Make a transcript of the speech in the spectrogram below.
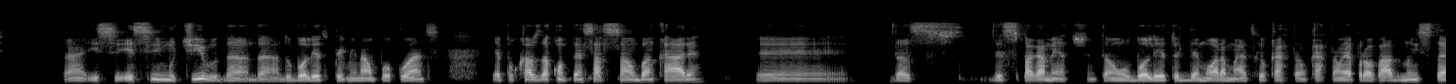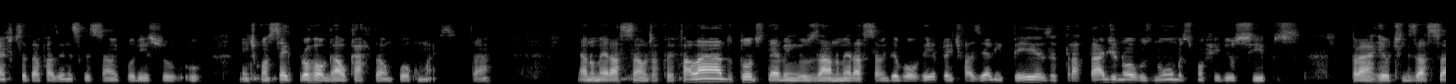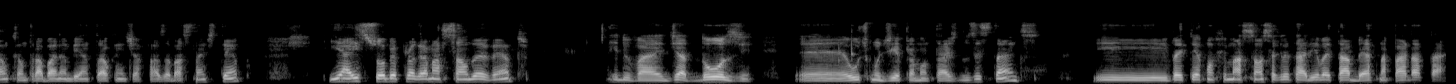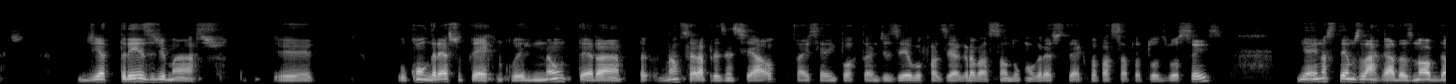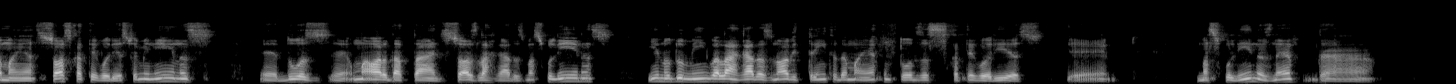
Tá? Esse, esse motivo da, da, do boleto terminar um pouco antes é por causa da compensação bancária é, das, desses pagamentos. Então, o boleto ele demora mais do que o cartão. O cartão é aprovado no instante que você está fazendo a inscrição e por isso o, a gente consegue prorrogar o cartão um pouco mais. Tá? A numeração já foi falado, todos devem usar a numeração e devolver para a gente fazer a limpeza, tratar de novo os números, conferir os chips para reutilização, que é um trabalho ambiental que a gente já faz há bastante tempo. E aí, sobre a programação do evento, ele vai dia 12, é, último dia para montagem dos estandes, e vai ter a confirmação, a secretaria vai estar aberta na parte da tarde. Dia 13 de março, é, o congresso técnico ele não terá, não será presencial, tá? Isso é importante dizer. Eu vou fazer a gravação um congresso técnico para passar para todos vocês. E aí nós temos largado às nove da manhã só as categorias femininas, é, duas, é, uma hora da tarde só as largadas masculinas e no domingo a largada às nove e trinta da manhã com todas as categorias é, masculinas, né, da,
